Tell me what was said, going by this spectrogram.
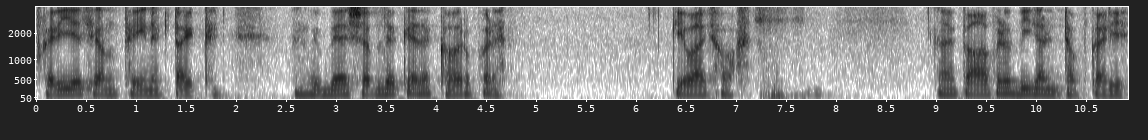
ફરીએ છીએ આમ થઈને ટાઈટ થઈને. બે શબ્દ કહે ખબર પડે. કેવા છો? તો આપણે બીજાને ઠપકારીએ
